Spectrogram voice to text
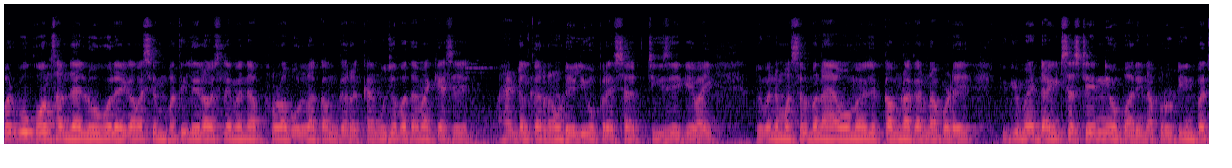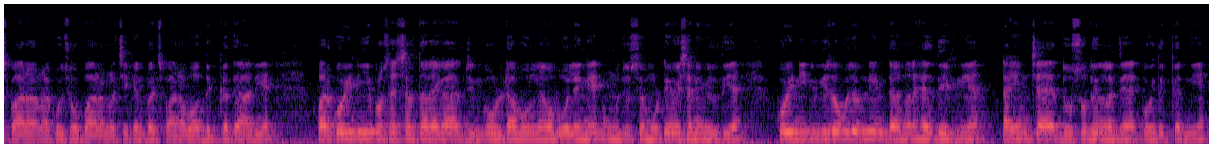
पर वो कौन समझाए लोगों को लेगा मैं सिंपति ले रहा हूँ, इसलिए मैंने अब थोड़ा बोलना कम कर रखा है। मुझे पता है मैं कैसे हैंडल कर रहा हूँ डेली वो प्रेशर चीज़ें कि भाई, जो मैंने मसल बनाया वो मैं मुझे कम ना करना पड़े, क्योंकि मैं डाइट सस्टेन नहीं हो पा रही, ना प्रोटीन पच पा रहा, ना कुछ हो पा रहा, ना चिकन पच पा रहा, बहुत दिक्कतें आ रही है। पर कोई नहीं, ये प्रोसेस चलता रहेगा। जिनको उल्टा बोलना है, वो बोलेंगे। मुझे उससे मोटिवेशन ही मिलती है। कोई नहीं, क्योंकि जो मुझे अपनी इंटरनल हेल्थ देखनी है टाइम चाहे 200 दिन लग जाए, कोई दिक्कत नहीं है।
